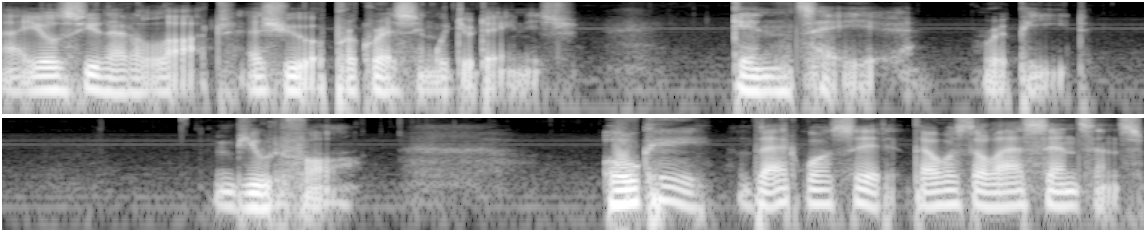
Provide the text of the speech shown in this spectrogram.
Uh, you'll see that a lot as you are progressing with your Danish. Gentage, repeat. Beautiful. Okay, that was it. That was the last sentence.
